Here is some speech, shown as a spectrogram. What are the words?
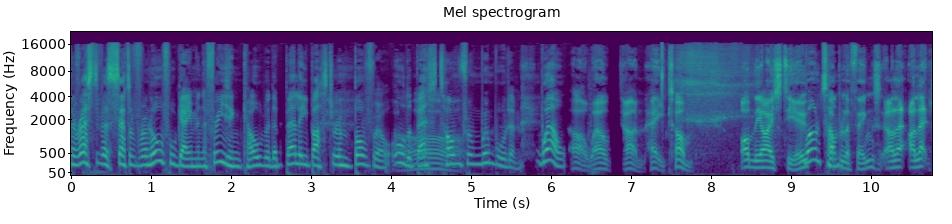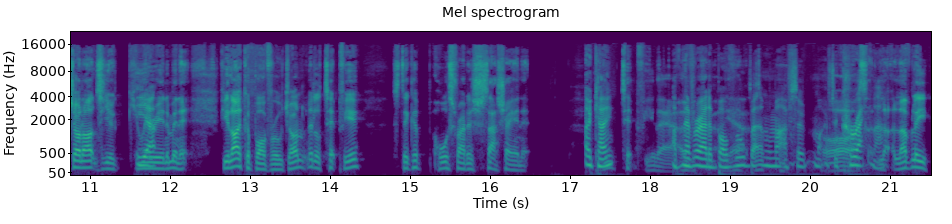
the rest of us settled for an awful game in the freezing cold with a belly buster and bovril. All the best, Tom Oh. from Wimbledon. Well, Oh, well done. Hey, Tom, on the ice to you. Well, Tom. couple of things. I'll let, I'll let John answer your Yeah. query in a minute. If you like a Bovril, John, little tip for you: stick a horseradish sachet in it. Okay. Little tip for you there. I've never had a Bovril, yes. but we might have to might have to Oh, correct a that. lo- lovely,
